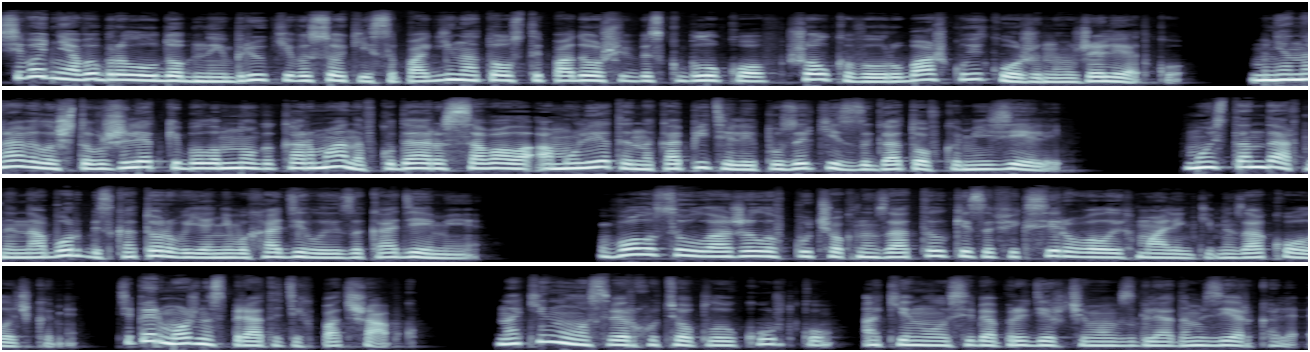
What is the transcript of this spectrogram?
Сегодня я выбрала удобные брюки, высокие сапоги на толстой подошве без каблуков, шелковую рубашку и кожаную жилетку. Мне нравилось, что в жилетке было много карманов, куда я рассовала амулеты, накопители и пузырьки с заготовками зелий. Мой стандартный набор, без которого я не выходила из академии. Волосы уложила в пучок на затылке, зафиксировала их маленькими заколочками. Теперь можно спрятать их под шапку. Накинула сверху теплую куртку, окинула себя придирчивым взглядом в зеркале.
